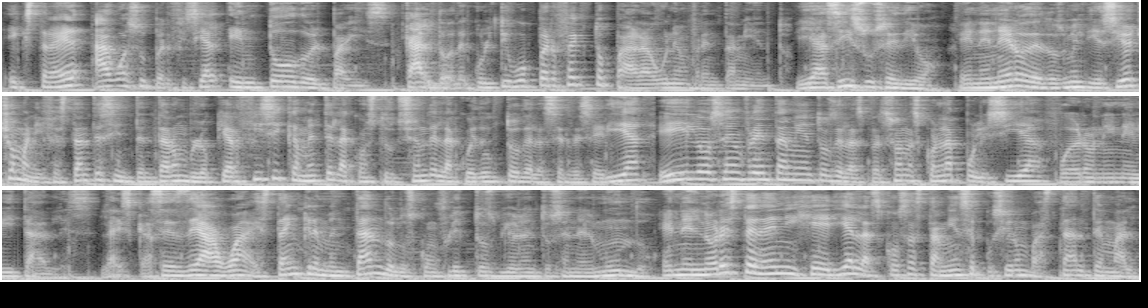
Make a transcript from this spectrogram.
extraer agua superficial en todo el país. Caldo de cultivo perfecto para un enfrentamiento. Y así sucedió. En enero de 2018 manifestantes intentaron bloquear físicamente la construcción del acueducto de la cervecería y los enfrentamientos de las personas con la policía fueron inevitables. La escasez de agua está incrementando los conflictos violentos en el mundo. En el noreste de Nigeria las cosas también se pusieron bastante mal,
